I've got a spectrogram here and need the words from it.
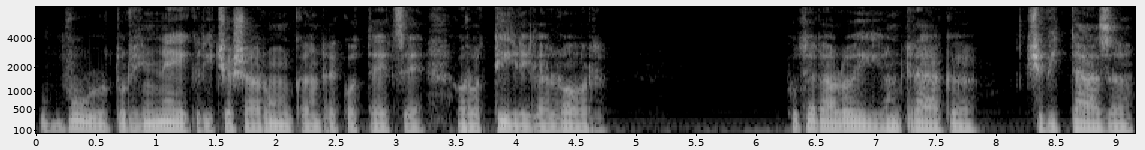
vulturi negri ce-și aruncă în recotețe rotirile lor. Puterea lui întreagă și vitează,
